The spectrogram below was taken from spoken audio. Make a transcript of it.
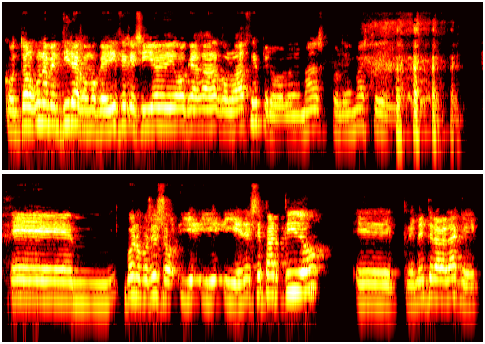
Contó alguna mentira, como que dice que si yo le digo que haga algo lo hace, pero lo demás, por lo demás que... Eh, bueno, pues eso. Y, y- y en ese partido, eh, Clemente, la verdad que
